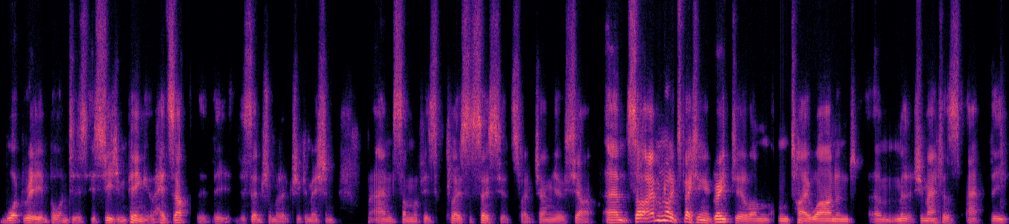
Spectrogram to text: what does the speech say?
What really important is, is Xi Jinping, who heads up the, the, the, Central Military Commission, and some of his close associates like Zhang Youxia. Um, so I'm not expecting a great deal on, on Taiwan and um, military matters at the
